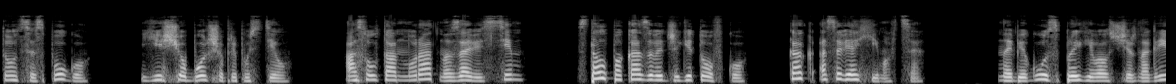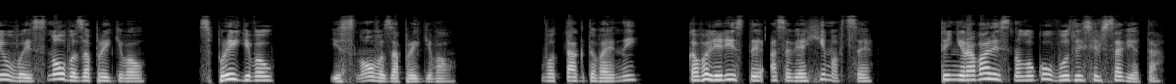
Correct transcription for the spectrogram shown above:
Тот с испугу еще больше припустил, а султан Мурат на зависть всем стал показывать джигитовку, как осавиахимовцы. На бегу спрыгивал с черногривого и снова запрыгивал, спрыгивал и снова запрыгивал. Вот так до войны кавалеристы-осавиахимовцы тренировались на лугу возле сельсовета.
